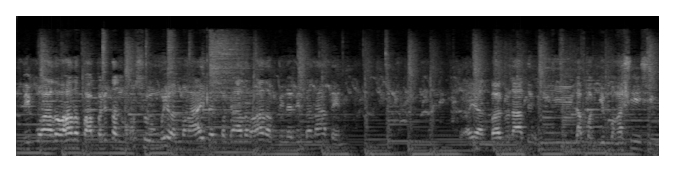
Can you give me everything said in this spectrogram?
Hindi po araw-araw papalitan, makusumo yun mga idol. Pag araw-araw pinalitan natin. So, ayan, bago natin ilapag yung mga sisiw,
